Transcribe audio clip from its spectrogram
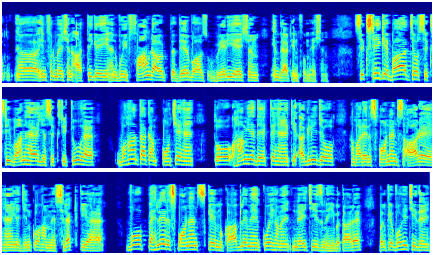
uh, انفارمیشن آتی گئی and we found out there was variation in that information sixty کے بعد جو سکسٹی ون ہے یا سکسٹی ٹو ہے وہاں تک ہم پہنچے ہیں تو ہم یہ دیکھتے ہیں کہ اگلی جو ہمارے رسپونڈنٹس آ رہے ہیں یا جن کو ہم نے سلیکٹ کیا ہے، وہ پہلے رسپونڈنٹس کے مقابلے میں کوئی ہمیں نئی چیز نہیں بتا رہے، بلکہ وہی چیزیں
